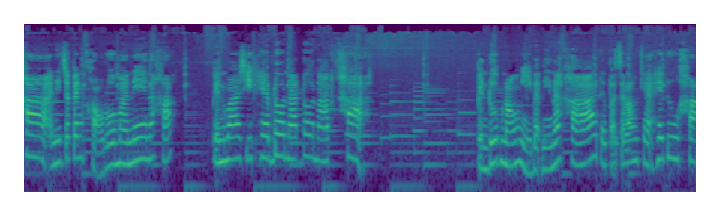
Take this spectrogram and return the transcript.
ค่ะ อันนี้จะเป็นของโรมาเน่นะคะ เป็นวาชีเทปโดนัทโดนัทค่ะ เป็นรูปน้องหมีแบบนี้นะคะ เดี๋ยวปาจะลองแกะให้ดูค่ะ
